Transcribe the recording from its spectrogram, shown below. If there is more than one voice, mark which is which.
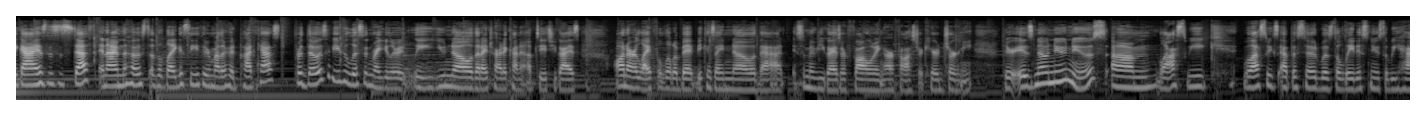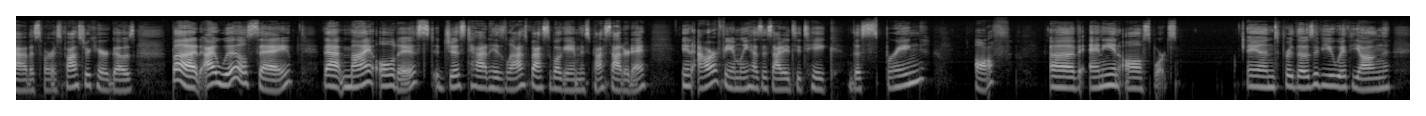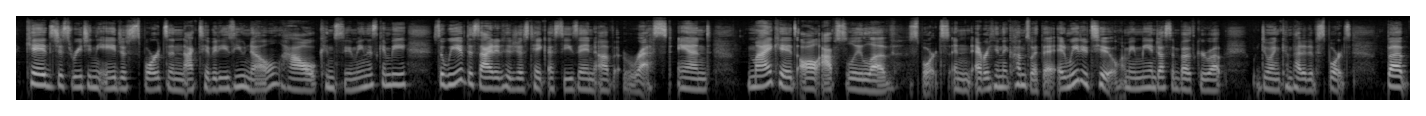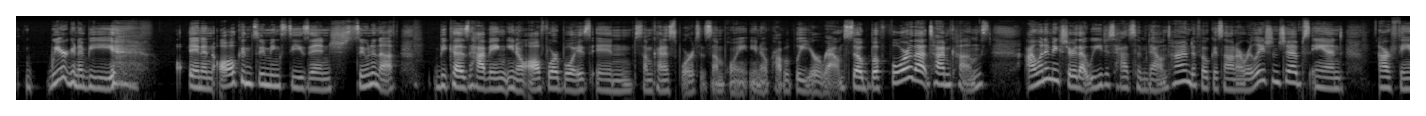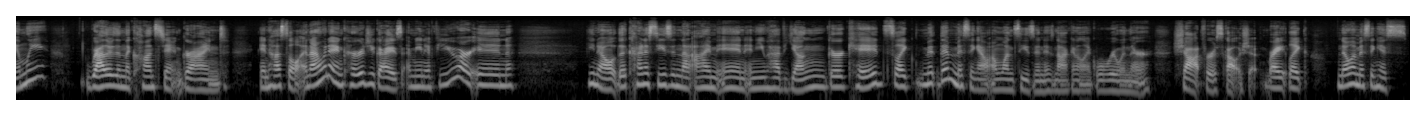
Speaker 1: Hey guys, this is Steph, and I'm the host of the Legacy Through Motherhood podcast. For those of you who listen regularly, you know that I try to kind of update you guys on our life a little bit because I know that some of you guys are following our foster care journey. There is no new news. Um, last week, well, last week's episode was the latest news that we have as far as foster care goes, but I will say that my oldest just had his last basketball game this past Saturday, and our family has decided to take the spring off of any and all sports. And for those of you with young kids just reaching the age of sports and activities, you know how consuming this can be. So we have decided to just take a season of rest. And my kids all absolutely love sports and everything that comes with it. And we do too. I mean, me and Justin both grew up doing competitive sports, but we are going to be in an all consuming season soon enough because having, you know, all four boys in some kind of sports at some point, you know, probably year round. So before that time comes, I want to make sure that we just had some downtime to focus on our relationships and our family rather than the constant grind and hustle. And I want to encourage you guys, I mean, if you are in you know, the kind of season that I'm in and you have younger kids, like m- them missing out on one season is not going to like ruin their shot for a scholarship, right? Like Noah missing his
